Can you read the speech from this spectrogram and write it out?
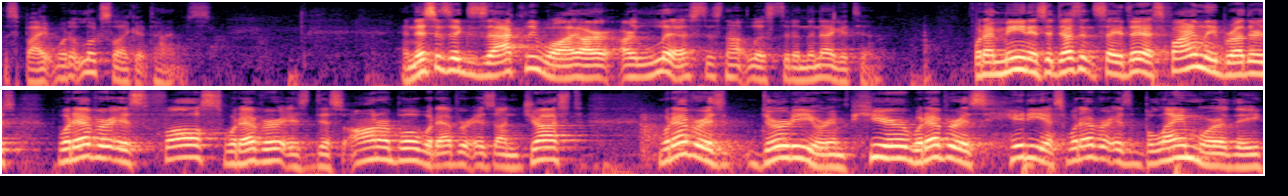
despite what it looks like at times. And this is exactly why our, our list is not listed in the negative. What I mean is, it doesn't say this. Finally, brothers, whatever is false, whatever is dishonorable, whatever is unjust, whatever is dirty or impure, whatever is hideous, whatever is blameworthy,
